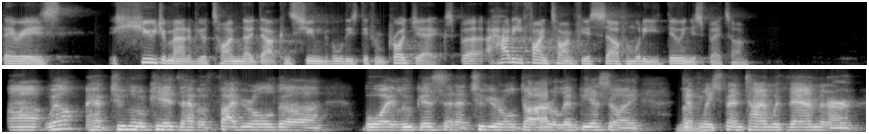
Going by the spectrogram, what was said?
there is a huge amount of your time, no doubt, consumed with all these different projects. But how do you find time for yourself, and what do you do in your spare time? Uh, well, I have two little kids. I have a five-year-old uh, boy, Lucas, and a two-year-old daughter, Olympia. So I definitely it. spend time with them and our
